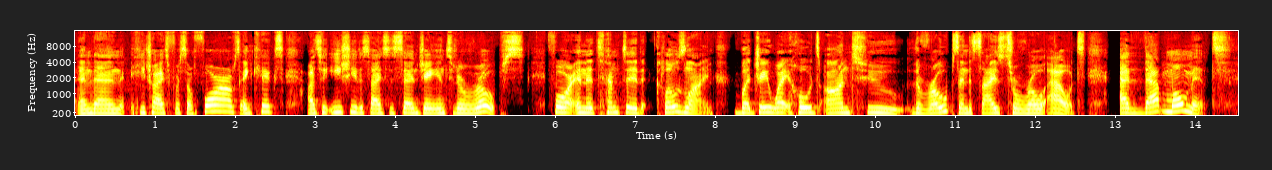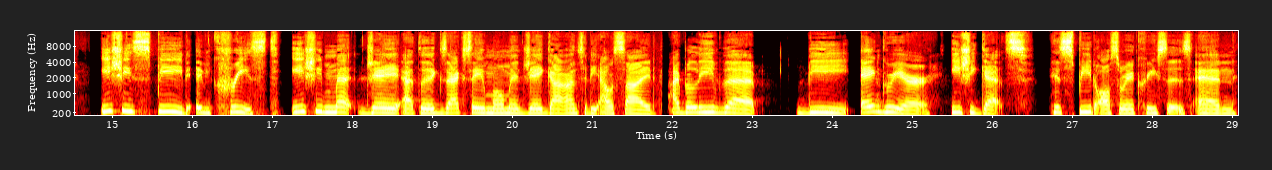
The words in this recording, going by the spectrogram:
And then he tries for some forearms and kicks until Ishii decides to send Jay into the ropes for an attempted clothesline. But Jay White holds on to the ropes and decides to roll out. At that moment, Ishii's speed increased. Ishii met Jay at the exact same moment Jay got onto the outside. I believe that the angrier Ishii gets, his speed also increases and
